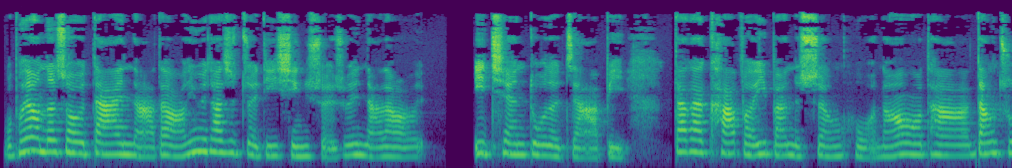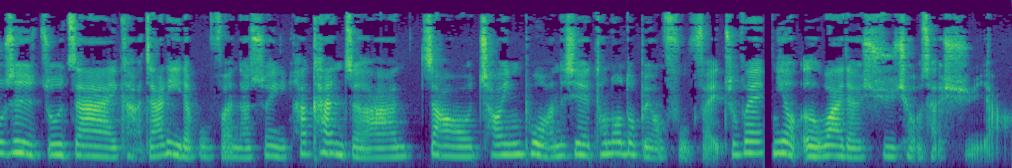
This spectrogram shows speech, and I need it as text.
我朋友那时候大概拿到，因为他是最低薪水，所以拿到。一千多的加币，大概 cover 一般的生活。然后他当初是住在卡加利的部分的，所以他看着啊，照超音波啊那些，通通都不用付费，除非你有额外的需求才需要。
